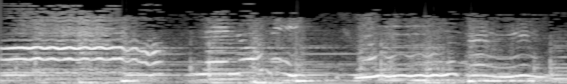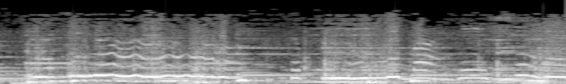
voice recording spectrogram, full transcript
啊，泪流满面。बाहेश्वरी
